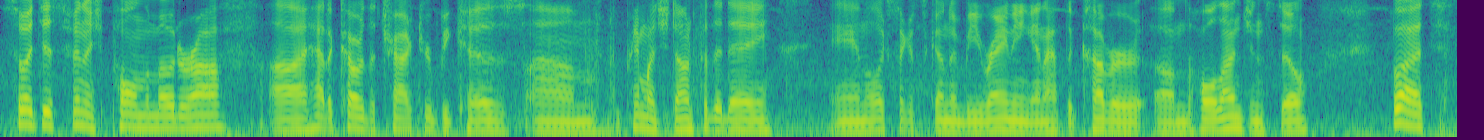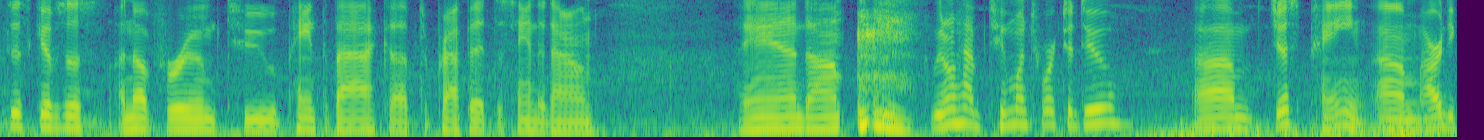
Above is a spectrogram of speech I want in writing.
So I just finished pulling the motor off. Uh, I had to cover the tractor because um, I'm pretty much done for the day and it looks like it's gonna be raining and I have to cover um, the whole engine still. But this gives us enough room to paint the back up, to prep it, to sand it down. And um, we don't have too much work to do, um, just paint. Um, I already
